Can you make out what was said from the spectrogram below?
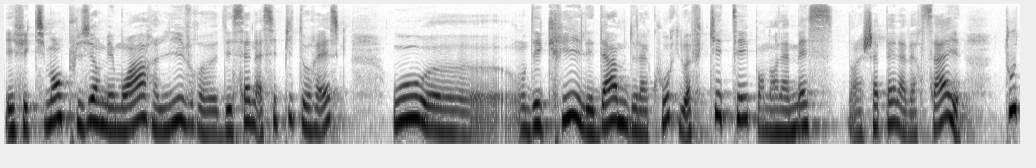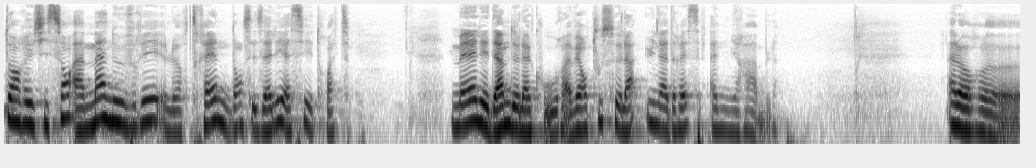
Et effectivement, plusieurs mémoires livrent des scènes assez pittoresques où euh, on décrit les dames de la cour qui doivent quêter pendant la messe dans la chapelle à Versailles tout en réussissant à manœuvrer leur traîne dans ces allées assez étroites. Mais les dames de la cour avaient en tout cela une adresse admirable. Alors, euh,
